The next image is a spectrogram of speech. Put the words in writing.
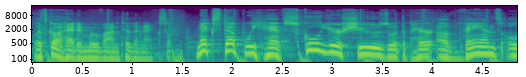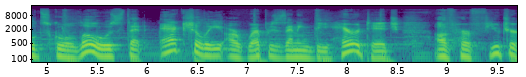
Let's go ahead and move on to the next one. Next up, we have School Year Shoes with a pair of Vans Old School Lows that actually are representing the heritage of her future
